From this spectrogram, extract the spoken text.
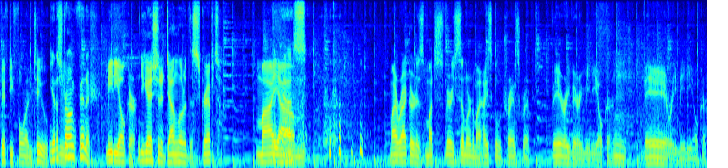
54 and 2. You Hmm. had a strong finish. Mediocre. You guys should have downloaded the script. My um, Yes. my record is much very similar to my high school transcript. Very, very mediocre. Very mediocre.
